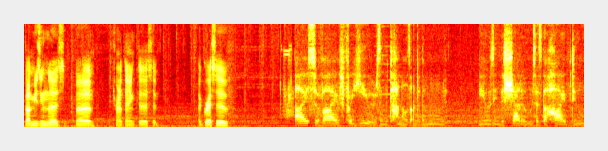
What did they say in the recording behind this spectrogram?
But I'm using the uh, trying to think this aggressive. I survived for years in the tunnels under the moon, using the shadows as the hive do.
